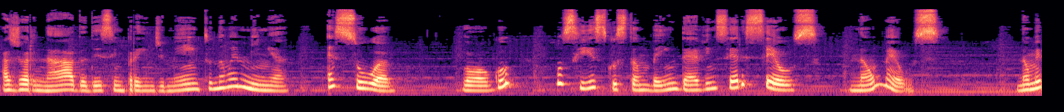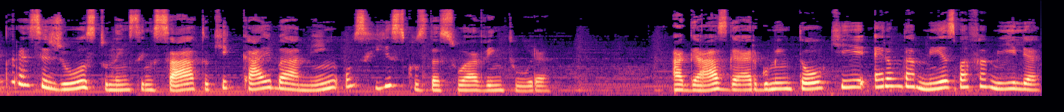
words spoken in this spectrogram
a jornada desse empreendimento não é minha, é sua. Logo, os riscos também devem ser seus, não meus. Não me parece justo nem sensato que caiba a mim os riscos da sua aventura. A Gasga argumentou que eram da mesma família,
